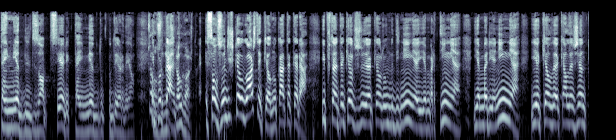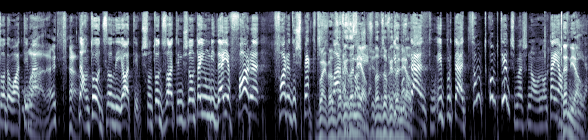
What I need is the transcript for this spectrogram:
têm medo de lhe desobedecer e que têm medo do poder dele. São e, os únicos que ele gosta. São os únicos que ele gosta e que ele nunca atacará. E, portanto, aqueles, aquele o Medininha e a Martinha e a Marianinha e aquele, aquela gente toda ótima. Claro, então. Não, todos ali ótimos, são todos ótimos, não têm uma ideia fora, fora do espectro. Muito bem, vamos ouvir da Daniel. Vamos ouvir e, Daniel. Portanto, e, portanto, são muito competentes, mas não, não têm autonomia. Daniel.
